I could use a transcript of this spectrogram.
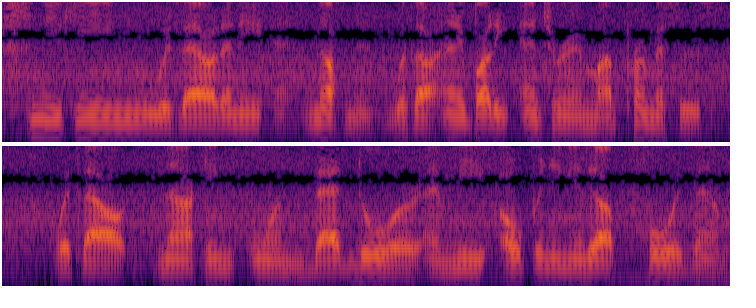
sneaking, without any nothing, without anybody entering my premises without knocking on that door and me opening it up for them.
